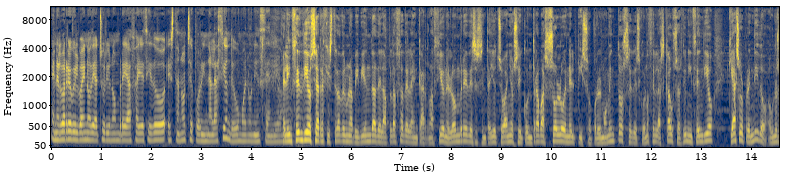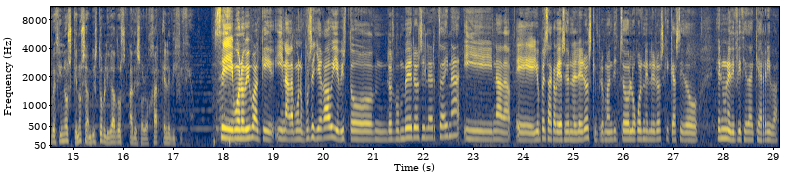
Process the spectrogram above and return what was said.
En el barrio bilbaíno de Achuri, un hombre ha fallecido esta noche por inhalación de humo en un incendio. El incendio se ha registrado en una vivienda de la Plaza de la Encarnación. El hombre de 68 años se encontraba solo en el piso. Por el momento se desconocen las causas de un incendio que ha sorprendido a unos vecinos que no se han visto obligados a desalojar el edificio. Sí, bueno, vivo aquí y nada, bueno, pues he llegado y he visto mm, los bomberos y la Erchaina y nada, eh, yo pensaba que había sido en el Eroski, pero me han dicho luego en el Eroski que ha sido en un edificio de aquí arriba.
